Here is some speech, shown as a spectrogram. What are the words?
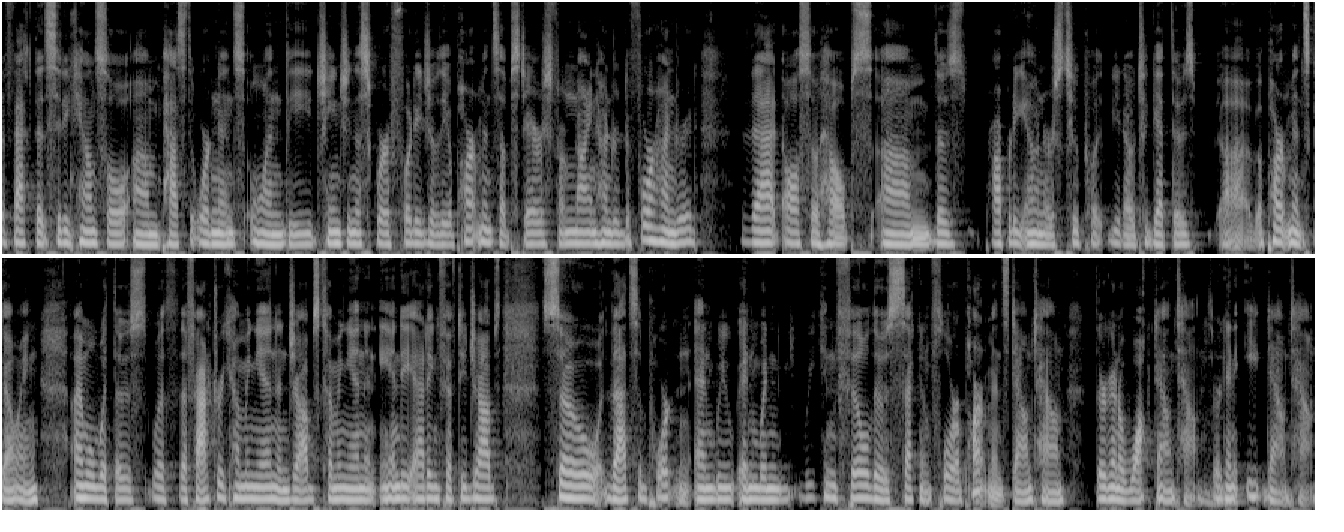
The fact that City Council um, passed the ordinance on the changing the square footage of the apartments upstairs from 900 to 400, that also helps um, those property owners to put, you know, to get those uh, apartments going. And with those, with the factory coming in and jobs coming in, and Andy adding 50 jobs, so that's important. And we, and when we can fill those second floor apartments downtown, they're going to walk downtown. They're going to eat downtown.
